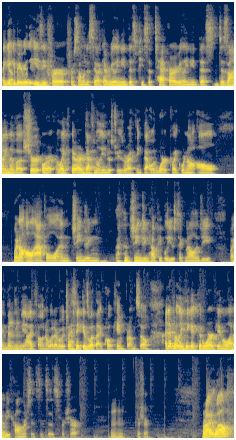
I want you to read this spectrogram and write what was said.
like it could be really easy for for someone to say like, "I really need this piece of tech," or "I really need this design of a shirt," or like there are definitely industries where I think that would work. Like we're not all we're not all Apple and changing changing how people use technology by inventing Mhm. the iPhone or whatever, which I think is what that quote came from. So I definitely think it could work in a lot of e-commerce instances for sure. mm-hmm, for sure Right. Well,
